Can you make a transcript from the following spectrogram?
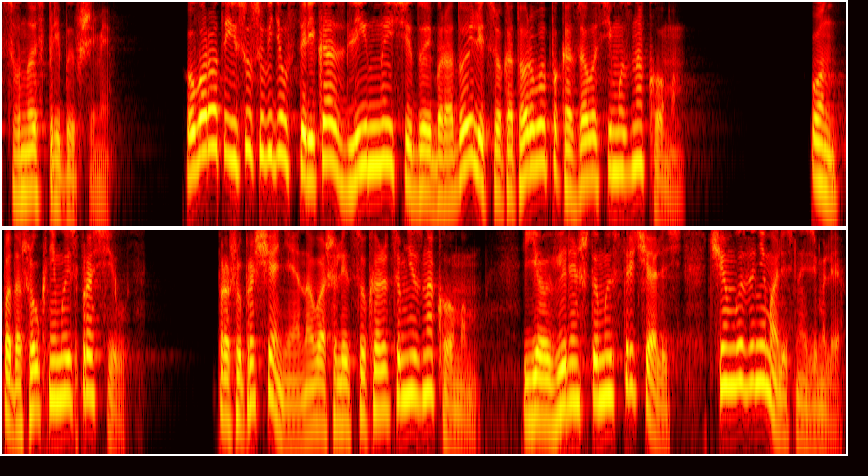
с вновь прибывшими. У ворот Иисус увидел старика с длинной седой бородой, лицо которого показалось ему знакомым. Он подошел к нему и спросил. «Прошу прощения, но ваше лицо кажется мне знакомым. Я уверен, что мы встречались. Чем вы занимались на земле?»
